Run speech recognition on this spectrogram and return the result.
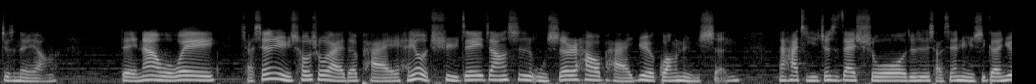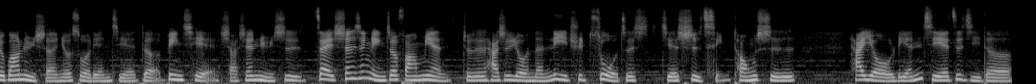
就是那样。对，那我为小仙女抽出来的牌很有趣，这一张是五十二号牌月光女神。那她其实就是在说，就是小仙女是跟月光女神有所连接的，并且小仙女是在身心灵这方面，就是她是有能力去做这些事情，同时她有连接自己的，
